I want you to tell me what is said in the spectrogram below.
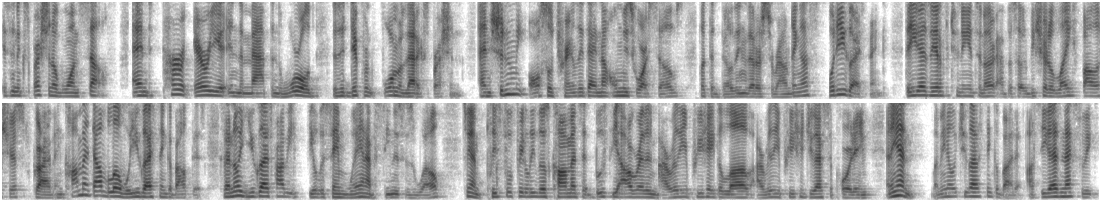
it's an expression of oneself. And per area in the map in the world, there's a different form of that expression. And shouldn't we also translate that not only to ourselves, but the buildings that are surrounding us? What do you guys think? Thank you guys again for tuning into another episode. Be sure to like, follow, share, subscribe, and comment down below what you guys think about this. Because I know you guys probably feel the same way and I've seen this as well. So again, please feel free to leave those comments. It boosts the algorithm. I really appreciate the love. I really appreciate you guys supporting. And again, let me know what you guys think about it. I'll see you guys next week.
